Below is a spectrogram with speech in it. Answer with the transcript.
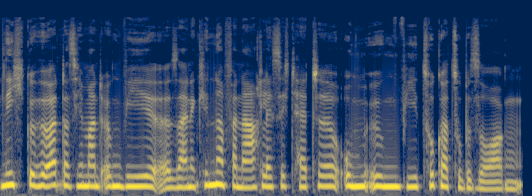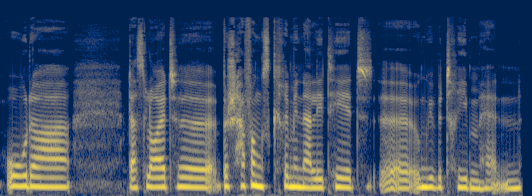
nicht gehört, dass jemand irgendwie äh, seine Kinder vernachlässigt hätte, um irgendwie Zucker zu besorgen oder dass Leute Beschaffungskriminalität äh, irgendwie betrieben hätten.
